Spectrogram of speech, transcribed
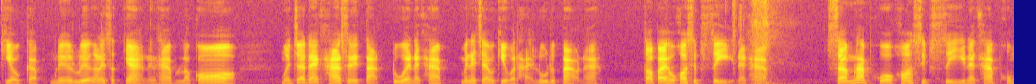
เกี่ยวกับเนื้อเรื่องอะไรสักอย่างนะครับ แล้วก็ เหมือนจะได้ค่าเซเลตัดด้วยนะครับ ไม่แน่ใจว่าเกี่ยวกับถ่ายรูปหรือเปล่านะ ต่อไปหัวข้อ 14 นะครับสำหรับหัวข้อ 14 นะครับผม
